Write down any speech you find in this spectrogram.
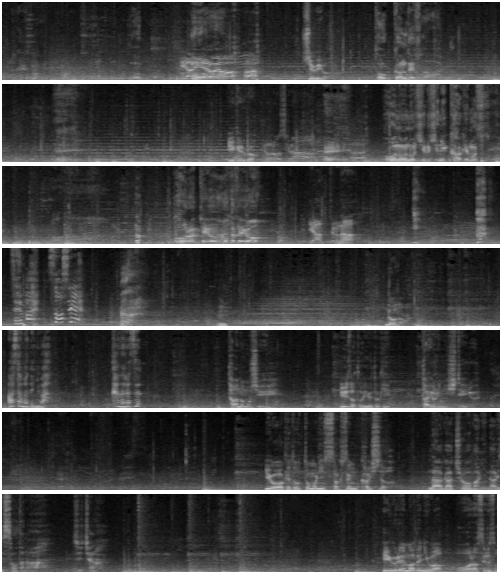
気合い入れろよ。あ。守備は？特艦でさいけるか？よろしくな。炎の印にかけますぜ。ほら手を動かせよ。やってるな。先輩そうして。どうもしいいざという時頼りにしている。夜明けとともに作戦開始だ。長丁場になりそうだなじいちゃん。日暮れまでには終わらせるぞ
